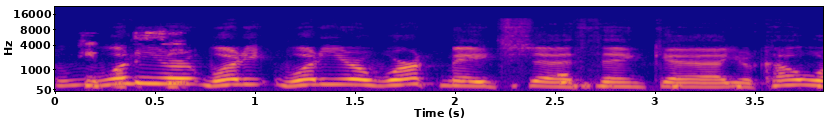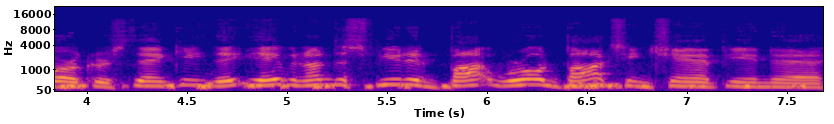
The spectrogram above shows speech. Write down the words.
What do your what do, what do your workmates uh, think? Uh, your coworkers think they, they have an undisputed bo- world boxing champion. Uh,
